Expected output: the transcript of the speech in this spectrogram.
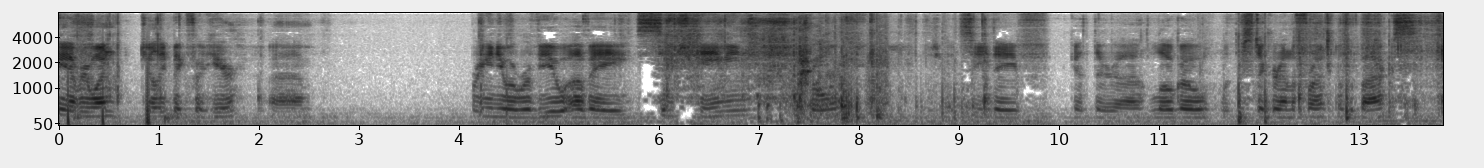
Hey everyone, Jellied Bigfoot here. Um, bringing you a review of a Cinch Gaming controller. As you can see, they've got their uh, logo with the sticker on the front of the box.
